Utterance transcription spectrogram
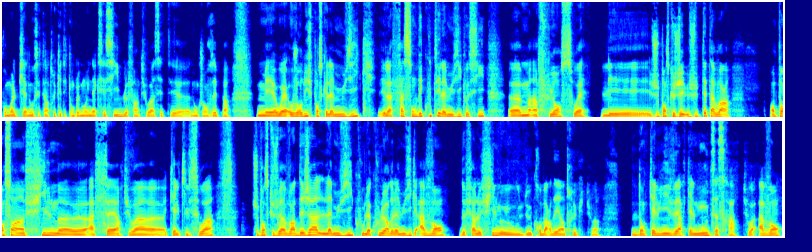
pour moi, le piano, c'était un truc qui était complètement inaccessible. Enfin, tu vois, c'était euh, donc j'en faisais pas. Mais ouais, aujourd'hui, je pense que la musique et la façon d'écouter la musique aussi m'influence. Ouais, les. Je pense que je vais peut-être avoir, en pensant à un film à faire, tu vois, quel qu'il soit, je pense que je vais avoir déjà la musique ou la couleur de la musique avant de faire le film ou de crobarder un truc, tu vois. Dans quel univers, quel mood ça sera, tu vois, avant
